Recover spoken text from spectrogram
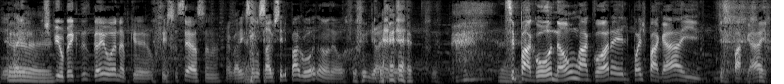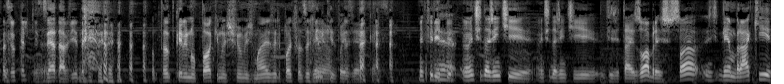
yeah. Aí o Spielberg ganhou, né? Porque fez sucesso, né? Agora a gente não sabe se ele pagou ou não, né? é. Se pagou ou não, agora ele pode pagar e despagar e fazer o que ele quiser da vida. Contanto que ele não toque nos filmes mais, ele pode fazer o que é, ele quiser. Pois é, cara. E Felipe, é. antes da gente antes da gente ir visitar as obras, só lembrar que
